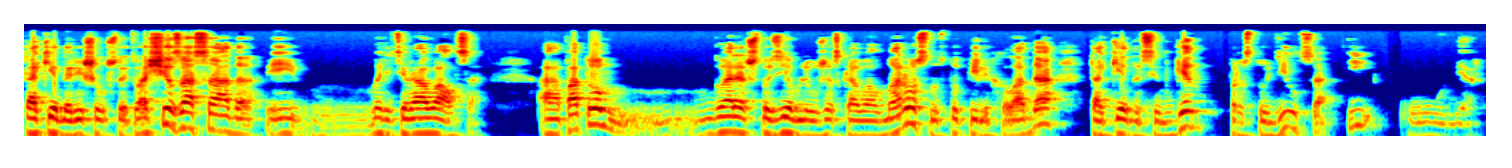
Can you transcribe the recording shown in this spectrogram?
Такеда решил, что это вообще засада. И ретировался. А потом говорят, что землю уже сковал мороз, наступили холода. Такеда Синген простудился и умер.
